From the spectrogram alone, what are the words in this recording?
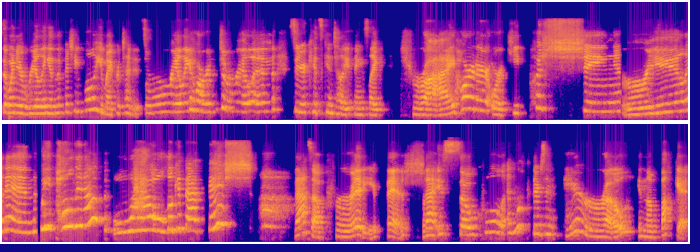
So when you're reeling in the fishing pole, you might pretend it's really hard to reel in. So your kids can tell you things like, try harder or keep pushing, reel it in. We pulled it up. Wow, look at that fish. That's a pretty fish. That is so cool. And look, there's an arrow in the bucket.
